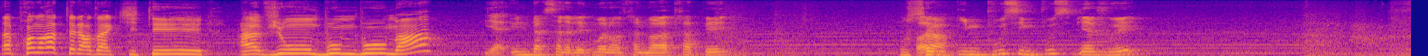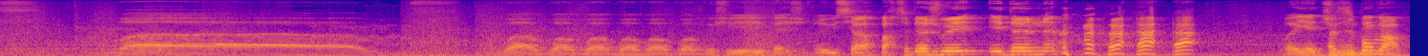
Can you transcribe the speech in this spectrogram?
Ça prendra tout à l'heure d'un quitter avion, boum boum, hein Il y a une personne avec moi, elle est en train de me rattraper. Où Oh, ça il me pousse, il me pousse, bien joué. Waouh. Waouh, waouh, waouh, waouh, waouh, waouh. J'ai bah, réussi à repartir bien joué. Eden. Ouais, il y a du monde. Vas-y, les bombarde. gars.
